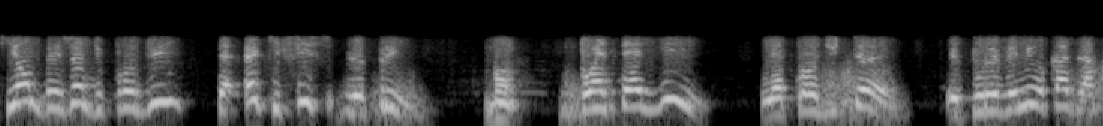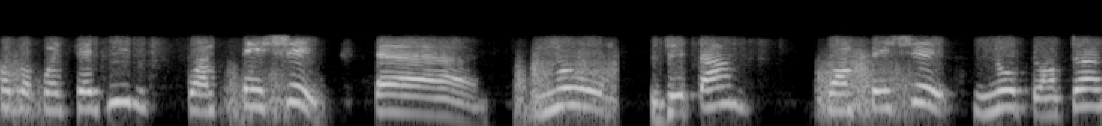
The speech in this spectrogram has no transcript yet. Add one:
qui ont besoin du produit, c'est eux qui fixent le prix. Bon, pour interdire les producteurs, et pour revenir au cas de la Côte pour interdire, pour empêcher euh, nos États, pour empêcher nos planteurs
